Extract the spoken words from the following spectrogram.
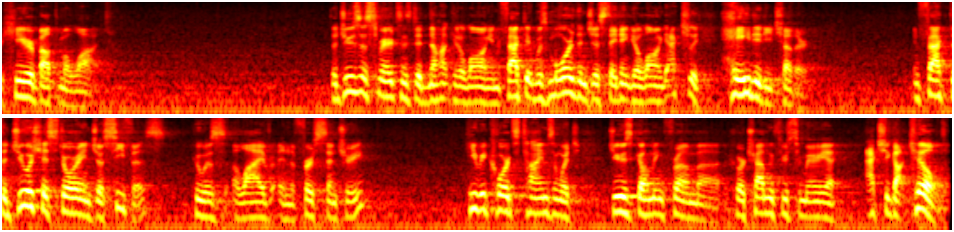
We hear about them a lot. The Jews and Samaritans did not get along. In fact, it was more than just they didn't get along, they actually hated each other. In fact, the Jewish historian Josephus, who was alive in the first century, he records times in which Jews coming from, uh, who are traveling through Samaria actually got killed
